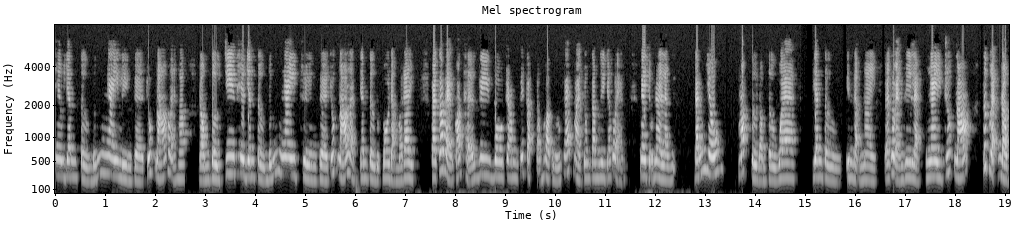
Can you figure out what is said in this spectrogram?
theo danh từ đứng ngay liền kề trước nó các bạn ha. Động từ chia theo danh từ đứng ngay liền kề trước nó là danh từ được bôi đậm ở đây. Và các bạn có thể ghi vô trong cái tập tổng hợp ngữ pháp mà trung tâm ghi cho các bạn ngay chỗ này là đánh dấu móc từ động từ qua, danh từ in đậm này. Và các bạn ghi là ngay trước nó, tức là động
